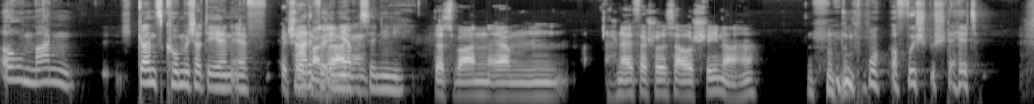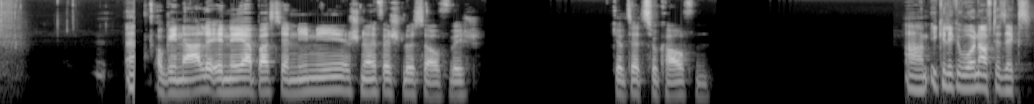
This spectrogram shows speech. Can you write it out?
Oh Mann. Ganz komischer DNF. Ich Schade für Enya Bastianini. Das waren ähm, Schnellverschlüsse aus China, hä? Auf Wish bestellt. Originale Enea Bastianini Schnellverschlüsse auf Wish. Gibt's jetzt zu kaufen. Ähm, Ikele gewonnen auf der 6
